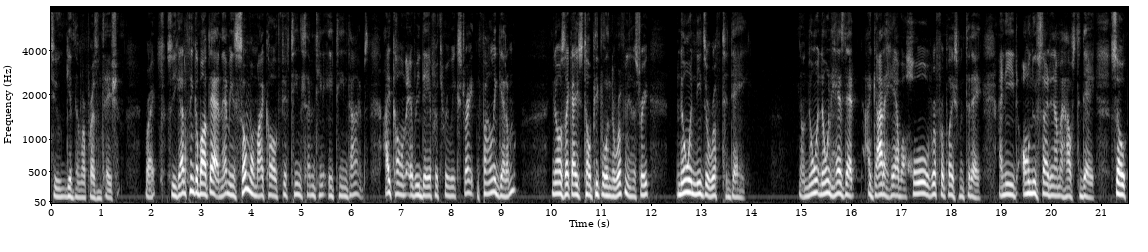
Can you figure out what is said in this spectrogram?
to give them a presentation. Right. So you got to think about that. And that means some of them I called 15, 17, 18 times. I'd call them every day for three weeks straight and finally get them. You know, it's like I used to tell people in the roofing industry, no one needs a roof today. You know, no one, no one has that. I gotta have a whole roof replacement today. I need all new siding on my house today. So,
